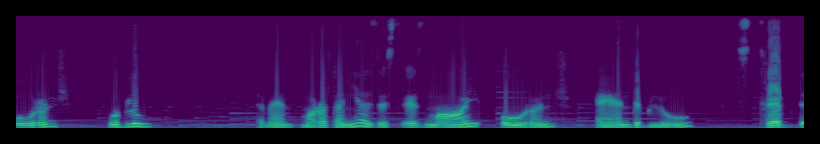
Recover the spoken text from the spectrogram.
orange و blue تمام؟ مرة تانية. This is my orange and blue striped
